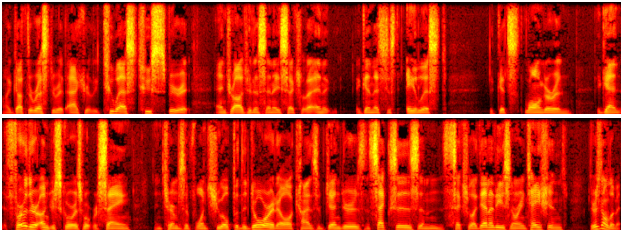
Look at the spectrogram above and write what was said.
I got the rest of it accurately. Two S, two spirit, androgynous, and asexual. And again, that's just a list. It gets longer and again further underscores what we're saying in terms of once you open the door to all kinds of genders and sexes and sexual identities and orientations, there's no limit.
